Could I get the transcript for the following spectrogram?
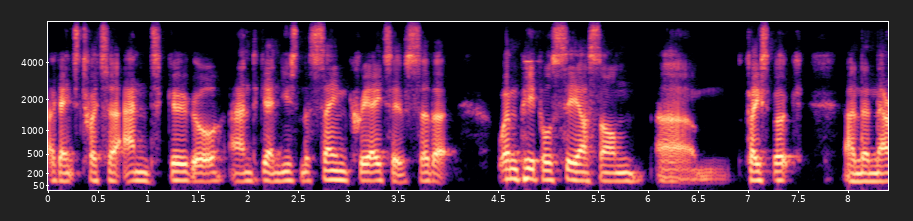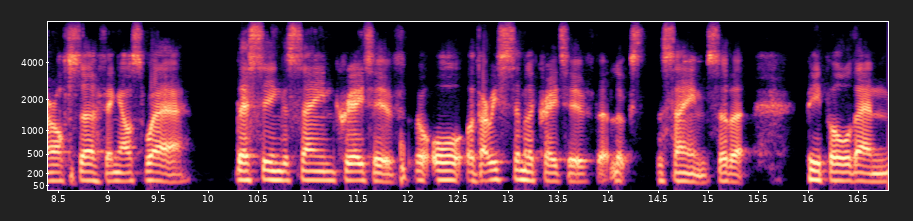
against Twitter and Google, and again using the same creatives so that when people see us on um, Facebook and then they're off surfing elsewhere, they're seeing the same creative or a very similar creative that looks the same so that people then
